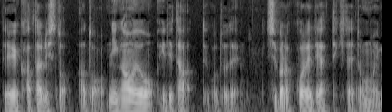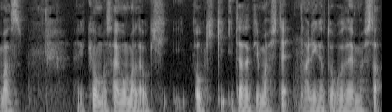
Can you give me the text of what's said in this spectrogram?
で、カタリスト、あと似顔絵を入れたということで、しばらくこれでやっていきたいと思います。え今日も最後までお聞きお聞きいただきましてありがとうございました。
